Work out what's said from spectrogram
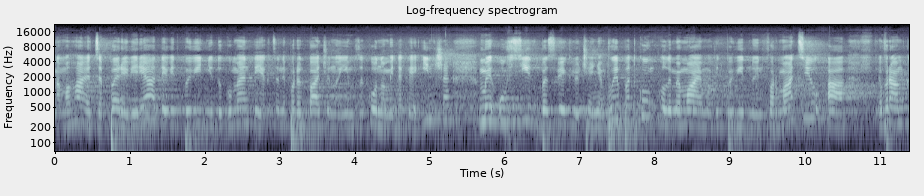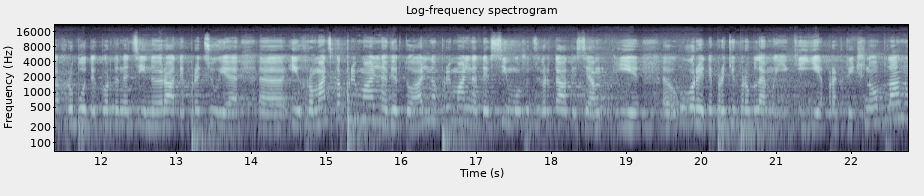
намагаються перевіряти відповідні документи, як це не передбачено їм законом і таке інше. Ми у всіх без виключення випадку, коли ми маємо відповідну інформацію, а в рамках роботи координаційної ради працює е, і громадська приймальна, віртуальна приймальна, де всі можуть звертатися і е, говорити про ті проблеми, які є практичного плану.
